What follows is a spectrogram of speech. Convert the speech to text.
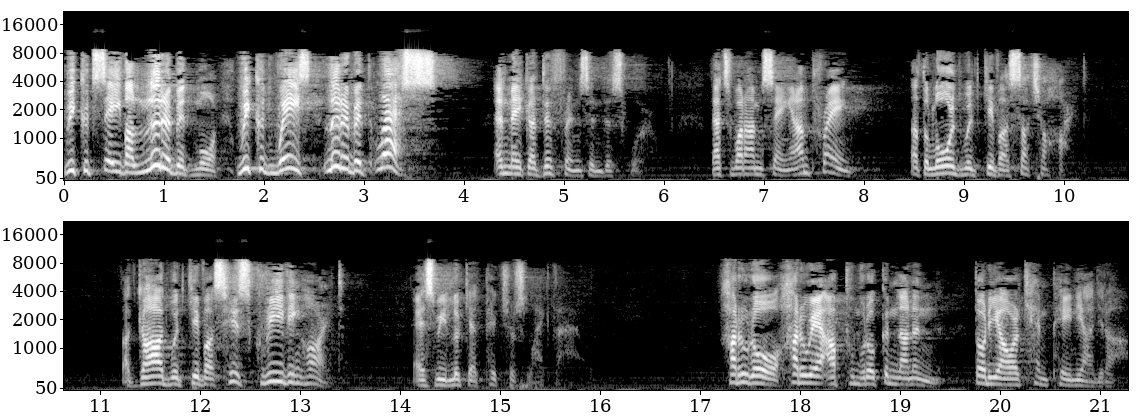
We could save a little bit more. We could waste a little bit less and make a difference in this world. That's what I'm saying. And I'm praying that the Lord would give us such a heart. That God would give us His grieving heart as we look at pictures like that. 하루로, 하루의 아픔으로 끝나는 30hour 캠페인이 아니라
